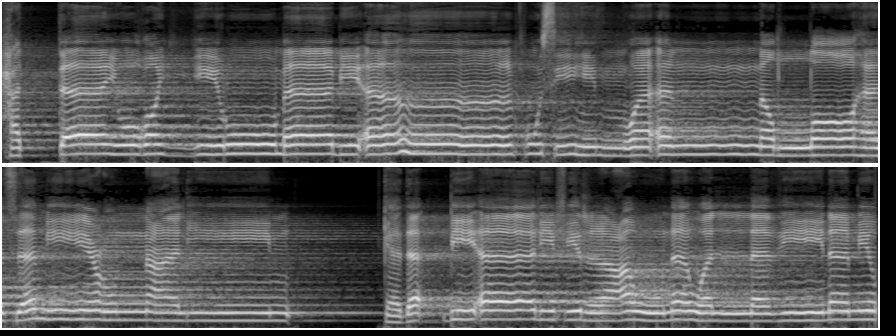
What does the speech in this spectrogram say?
حتى حتى يغيروا ما بانفسهم وان الله سميع عليم كداب ال فرعون والذين من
